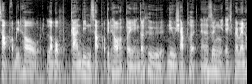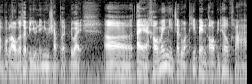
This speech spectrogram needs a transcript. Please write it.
suborbital ระบบการบิน suborbital ของตัวเองก็คือ New Shepard นะซึ่ง experiment ของพวกเราก็เคยไปอยู่ใน New Shepard ด้วยเอ่อแต่เขาไม่มีจรวดที่เป็น orbital class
